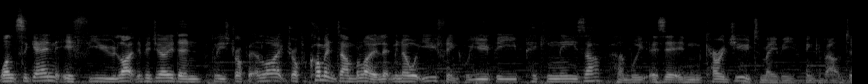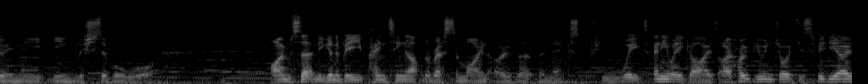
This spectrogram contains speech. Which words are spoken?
Once again, if you like the video, then please drop it a like, drop a comment down below. Let me know what you think. Will you be picking these up? And we, is it encourage you to maybe think about doing the, the English Civil War? I'm certainly going to be painting up the rest of mine over the next few weeks. Anyway, guys, I hope you enjoyed this video,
